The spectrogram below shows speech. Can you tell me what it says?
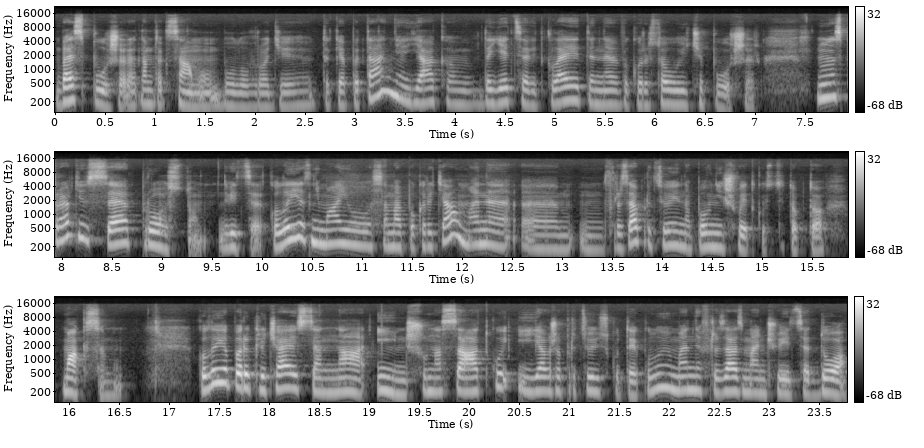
без пушера. Там так само було вроді таке питання, як ем, вдається відклеїти, не використовуючи пушер. Ну, насправді все просто. Дивіться, коли я знімаю саме покриття, у мене е, фреза працює на повній швидкості, тобто максимум. Коли я переключаюся на іншу насадку, і я вже працюю з кутикулою, у мене фреза зменшується до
